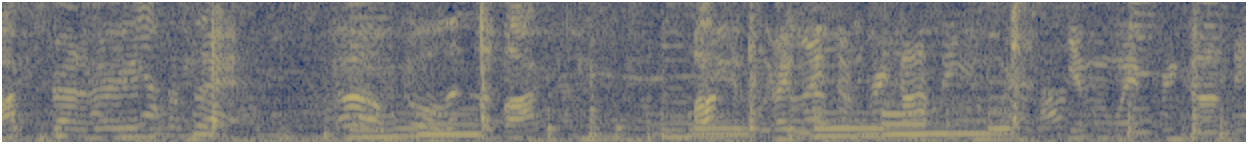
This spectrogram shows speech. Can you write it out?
Bach Stradivarius yeah. up. Oh, cool, this is a Bach. Bach is like nice free coffee. We're just giving away free coffee.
